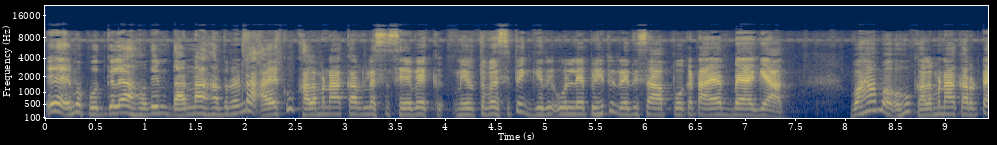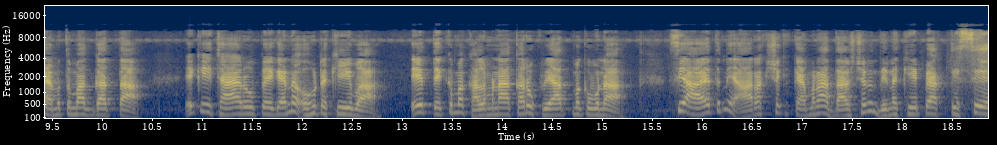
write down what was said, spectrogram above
එය එම පුද්ගලයා හොඳින් දන්නා හඳුනන අයෙකු කළමනාකරු ලෙස සේවයක් නිරතව සිටි ගිරි උල්ලේ පිහිටි රෙදි සාප්පුවකට අයත් බෑගයක්. වහම ඔහු කළමනාකරුට ඇමතුමක් ගත්තා. එකී ඡායාරූපය ගැන ඔහුට කීවා. ඒත් එකම කළමනාකරු ක්‍රියාත්මක වුණා. සිය ආයතනයේ ආරක්ෂක කැමරා දර්ශන දින කිහිපයක් තිස්සේ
